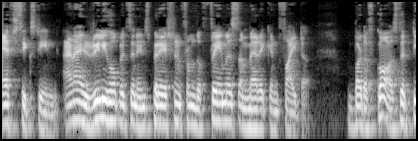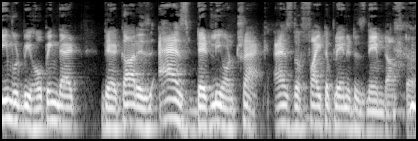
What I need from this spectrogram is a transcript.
VF16, and I really hope it's an inspiration from the famous American fighter. But of course, the team would be hoping that their car is as deadly on track as the fighter plane it is named after.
